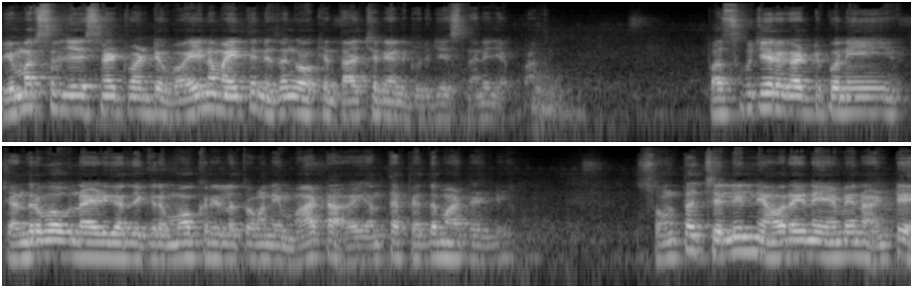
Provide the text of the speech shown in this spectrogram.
విమర్శలు చేసినటువంటి వైనం అయితే నిజంగా ఒకంత ఆశ్చర్యానికి గురి చేసిందని చెప్పాలి. పసుపు చీర కట్టుకొని చంద్రబాబు నాయుడు గారి దగ్గర మోకరిల్లతో అనే మాట ఎంత పెద్ద మాట అండి? సొంత చెల్లెల్ని ఎవరైనా ఏమైనా అంటే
